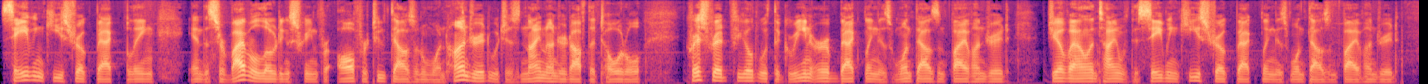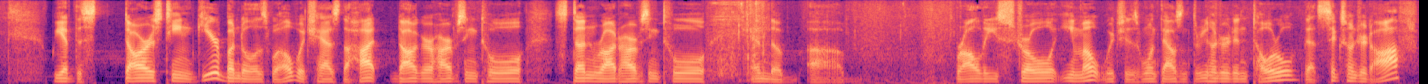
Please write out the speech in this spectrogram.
Saving Keystroke back bling, and the Survival loading screen for all for 2,100, which is 900 off the total. Chris Redfield with the Green Herb back bling is 1,500. Jill Valentine with the Saving Keystroke back bling is 1,500. We have the Stars Team Gear Bundle as well, which has the Hot Dogger Harvesting Tool, Stun Rod Harvesting Tool, and the uh, Brawly Stroll emote, which is 1,300 in total. That's 600 off.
